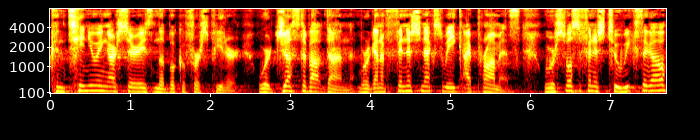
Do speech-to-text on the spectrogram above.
continuing our series in the book of First Peter. We're just about done. We're going to finish next week, I promise. We were supposed to finish two weeks ago,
